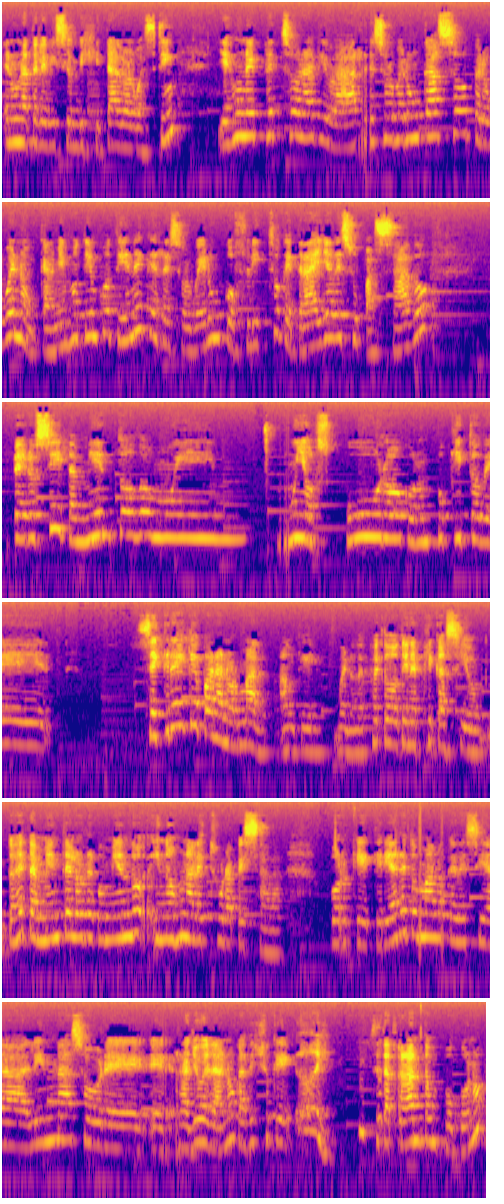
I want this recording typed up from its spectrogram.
en una televisión digital o algo así, y es una inspectora que va a resolver un caso, pero bueno, que al mismo tiempo tiene que resolver un conflicto que trae ella de su pasado, pero sí, también todo muy, muy oscuro, con un poquito de... Se cree que paranormal, aunque bueno, después todo tiene explicación. Entonces también te lo recomiendo y no es una lectura pesada, porque quería retomar lo que decía Linda sobre eh, Rayuela, ¿no? Que has dicho que se te atraganta un poco, ¿no?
